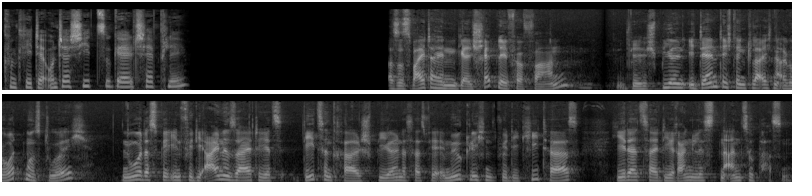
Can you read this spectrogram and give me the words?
konkret der Unterschied zu Geld-Shapley? Also es ist weiterhin ein Geld-Shapley-Verfahren. Wir spielen identisch den gleichen Algorithmus durch, nur dass wir ihn für die eine Seite jetzt dezentral spielen. Das heißt, wir ermöglichen für die Kitas jederzeit die Ranglisten anzupassen.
